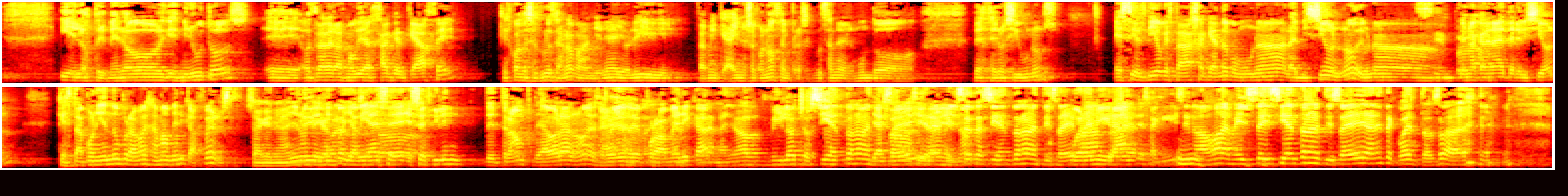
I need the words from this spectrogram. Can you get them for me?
y en los primeros 10 minutos, eh, otra de las movidas hacker que hace, que es cuando se cruzan, ¿no? Con Angelina Jolie, también que ahí no se conocen, pero se cruzan en el mundo de ceros y unos, es el tío que está hackeando como una, la emisión, ¿no? De una, Sí, de una cadena de televisión que está poniendo un programa que se llama America First. O sea, que en el año Sí, que 95 ahora ya había nosotros- ese, ese feeling de Trump de ahora, ¿no? Ese rollo de por América. En el año Ya 1896 estamos así y en también, ¿no? 1796. Fuera más, inmigrantes ¿no? aquí. Si nos vamos a 1696 ya ni te cuento, ¿sabes?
